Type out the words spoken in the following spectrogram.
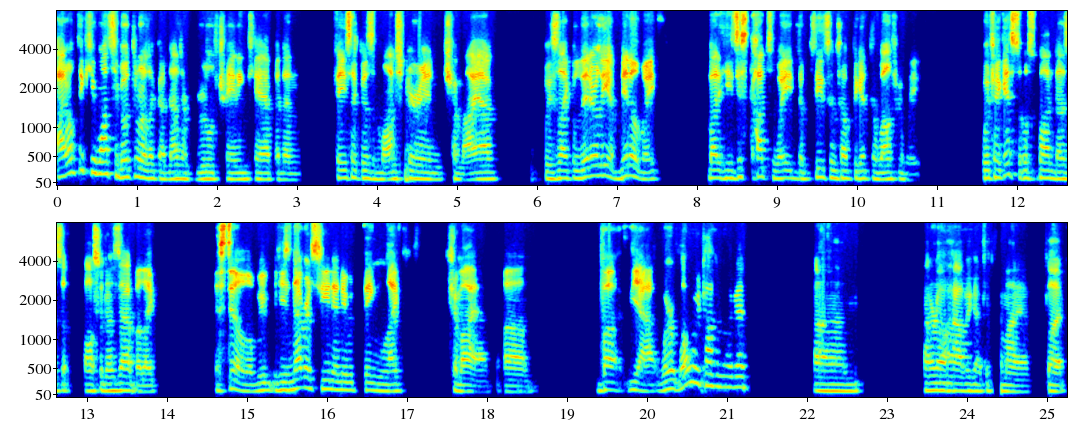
I don't think he wants to go through like another brutal training camp and then face like this monster in Chimaev, who's like literally a middleweight, but he just cuts weight, depletes himself to get to welterweight, which I guess Usman does also does that, but like still we, he's never seen anything like Chimaev. Um, but yeah, we're what were we talking about again? Um, I don't know how we got to Chimaev, but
